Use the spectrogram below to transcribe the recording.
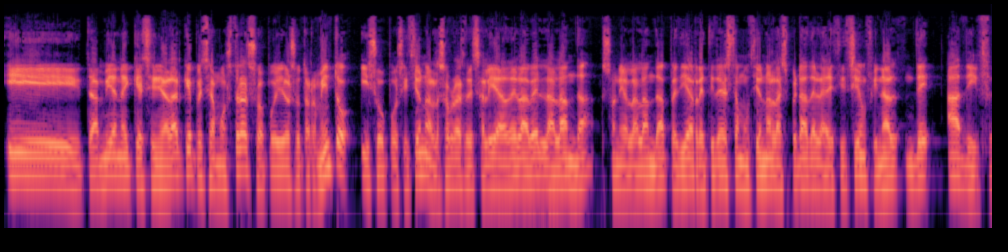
y también hay que señalar que pese a mostrar su apoyo al soterramiento y su oposición a las obras de salida de la AVE, la Landa, Sonia Lalanda, pedía retirar esta moción a la espera de la decisión final de ADIF.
